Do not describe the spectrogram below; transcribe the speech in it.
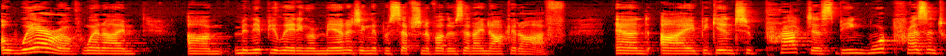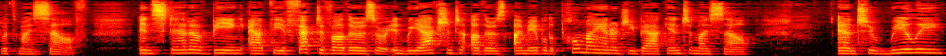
aware of when I'm um, manipulating or managing the perception of others and I knock it off. And I begin to practice being more present with myself. Instead of being at the effect of others or in reaction to others, I'm able to pull my energy back into myself and to really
